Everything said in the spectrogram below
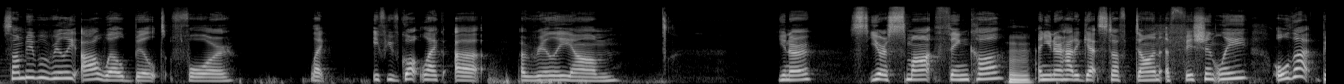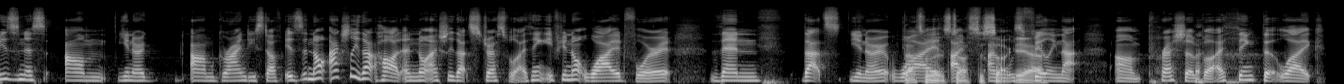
some people really are well built for, like, if you've got like a a really um. You know, you're a smart thinker and you know how to get stuff done efficiently. All that business, um, you know, um, grindy stuff is not actually that hard and not actually that stressful. I think if you're not wired for it, then that's you know why when it I, starts to I was yeah. feeling that um, pressure. But I think that like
